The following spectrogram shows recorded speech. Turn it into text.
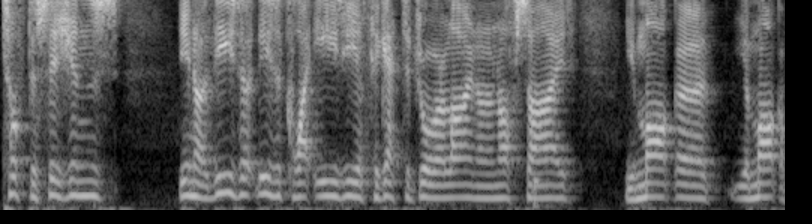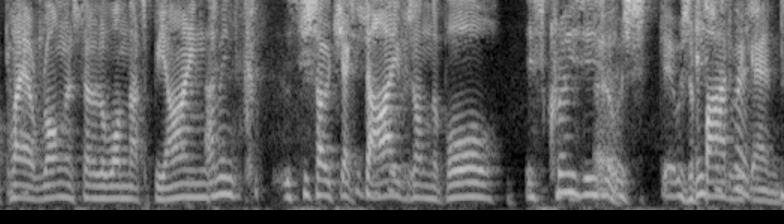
tough decisions. You know, these are these are quite easy. You forget to draw a line on an offside. You mark a you mark a player wrong instead of the one that's behind. I mean, it's Souček dives on the ball. It's crazy. Isn't It it was it was a It's bad just mess. weekend.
